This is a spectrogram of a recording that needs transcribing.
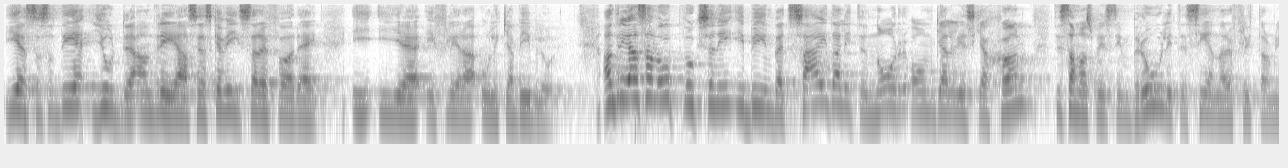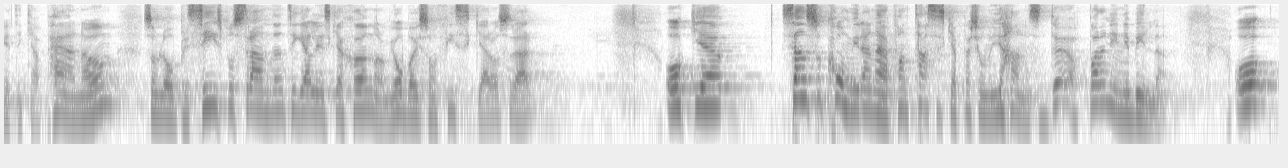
Jesus. Och det gjorde Andreas. Jag ska visa det för dig i, i, eh, i flera olika bibelord. Andreas han var uppvuxen i, i byn Betsaida, lite norr om Galileiska sjön, tillsammans med sin bror. Lite senare flyttade de ner till Kapernaum, som låg precis på stranden till Galileiska sjön och de jobbade ju som fiskare och sådär. Och eh, Sen så kom ju den här fantastiska personen Johannes döparen in i bilden. Och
